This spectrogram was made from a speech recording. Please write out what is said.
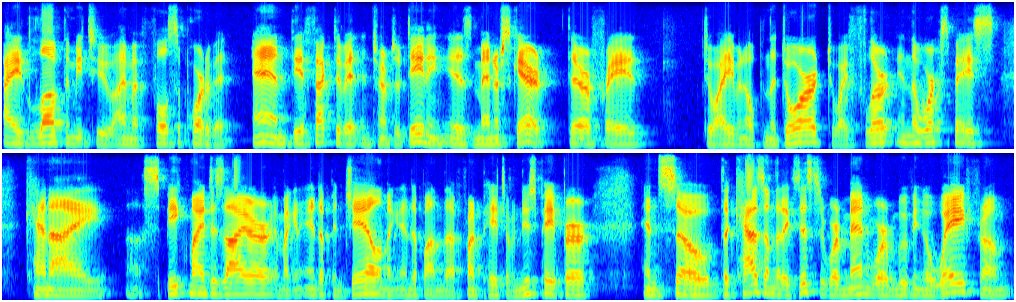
I love the Me Too. I'm a full support of it. And the effect of it in terms of dating is men are scared. They're afraid do I even open the door? Do I flirt in the workspace? Can I uh, speak my desire? Am I going to end up in jail? Am I going to end up on the front page of a newspaper? And so the chasm that existed where men were moving away from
